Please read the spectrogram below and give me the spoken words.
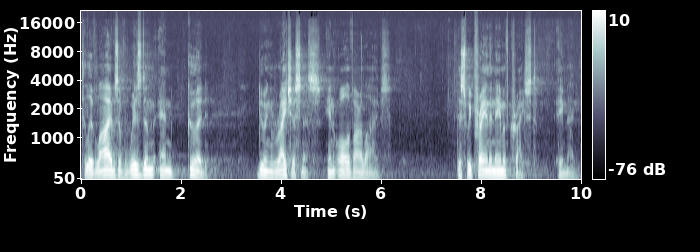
to live lives of wisdom and good, doing righteousness in all of our lives. This we pray in the name of Christ. Amen.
